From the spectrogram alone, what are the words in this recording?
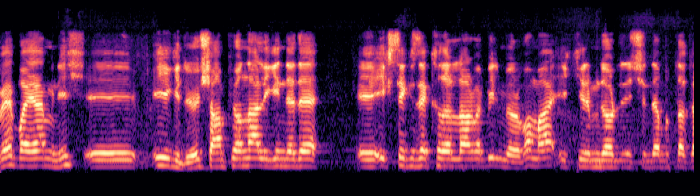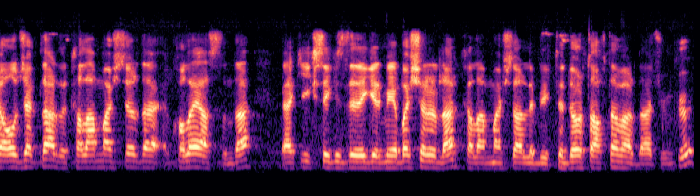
ve Bayern Münih e, iyi gidiyor. Şampiyonlar Ligi'nde de e, ilk 8'e kalırlar mı bilmiyorum ama ilk 24'ün içinde mutlaka olacaklardır. Kalan maçları da kolay aslında. Belki ilk 8'de de girmeye başarırlar kalan maçlarla birlikte. 4 hafta var daha çünkü.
